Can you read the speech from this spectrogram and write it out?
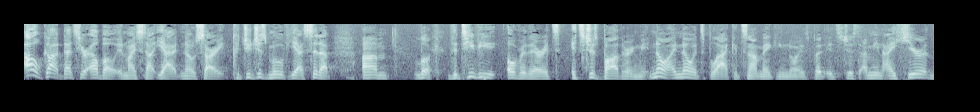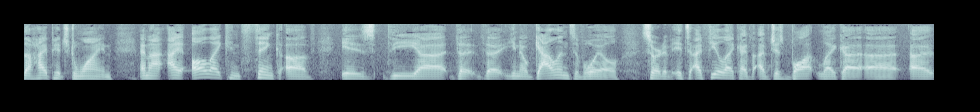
oh God, that's your elbow in my stomach. Yeah, no, sorry. Could you just move? Yeah, sit up. Um, look, the TV over there, it's it's just bothering me. No, I know it's black, it's not making noise, but it's just I mean, I hear the high pitched whine and I, I, all I can think of is the uh, the the you know gallons of oil sort of it's I feel like I've I've just bought like a a, a,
